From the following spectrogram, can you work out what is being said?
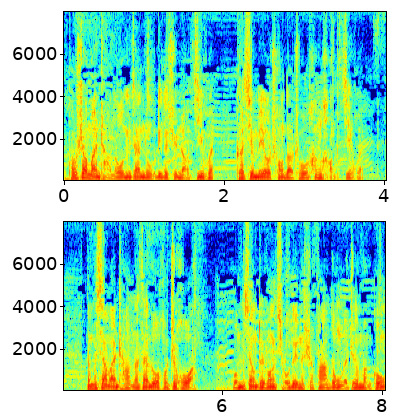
他说上半场呢，我们在努力的寻找机会，可惜没有创造出很好的机会。那么下半场呢，在落后之后啊，我们向对方球队呢是发动了这个猛攻。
